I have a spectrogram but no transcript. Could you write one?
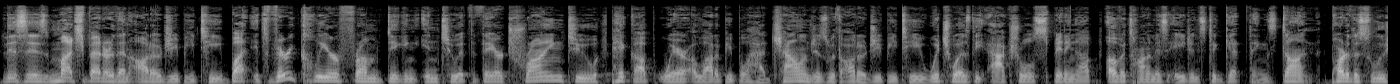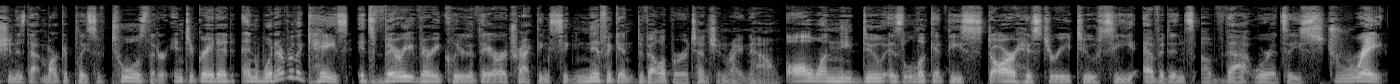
this is much better than AutoGPT, but it's very clear from digging into it that they are trying to pick up where a lot of people had challenges with AutoGPT, which was the actual spinning up of autonomous agents to get things done. Part of the solution is that marketplace of tools that are integrated. And whatever the case, it's very, very clear that they are attracting significant developer attention right now. All one need do is look at the star history to see evidence of that, where it's a straight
